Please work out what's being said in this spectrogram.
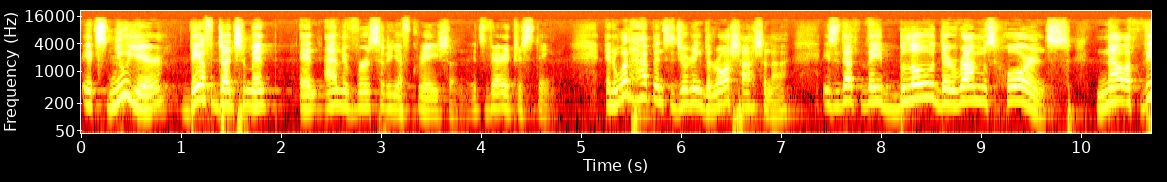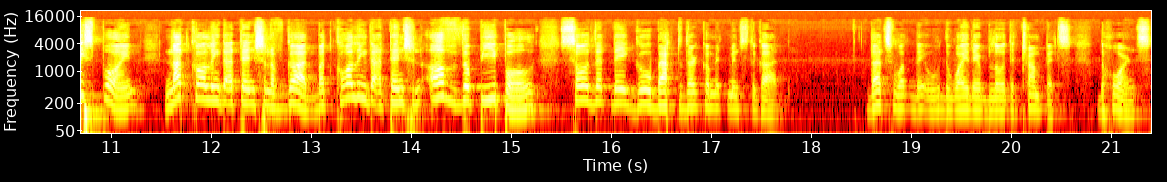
it's New Year, Day of Judgment, and anniversary of creation. It's very interesting. And what happens during the Rosh Hashanah is that they blow the ram's horns. Now, at this point, not calling the attention of God, but calling the attention of the people so that they go back to their commitments to God. That's what they, the, why they blow the trumpets, the horns.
